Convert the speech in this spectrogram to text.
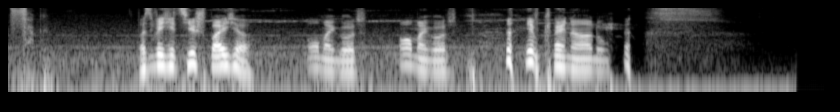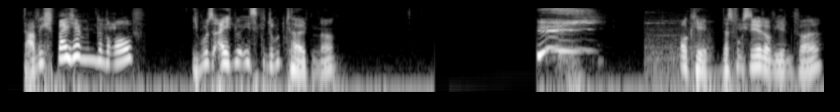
Fuck. Was, wenn ich jetzt hier speichere? Oh mein Gott. Oh mein Gott. ich habe keine Ahnung. Darf ich speichern da drauf? Ich muss eigentlich nur X gedrückt halten, ne? Okay, das funktioniert auf jeden Fall.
